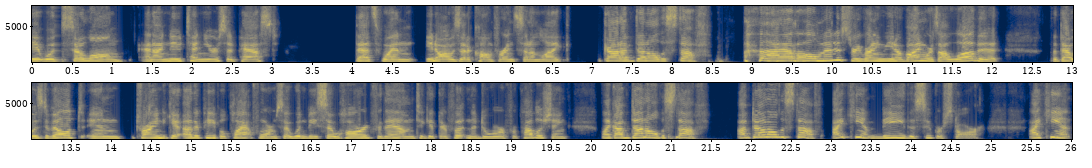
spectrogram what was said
it was so long and I knew 10 years had passed. That's when, you know, I was at a conference and I'm like, God, I've done all the stuff. I have a whole ministry running, you know, Vinewords. I love it. but that was developed in trying to get other people platforms so it wouldn't be so hard for them to get their foot in the door for publishing. Like I've done all the stuff. I've done all the stuff. I can't be the superstar. I can't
